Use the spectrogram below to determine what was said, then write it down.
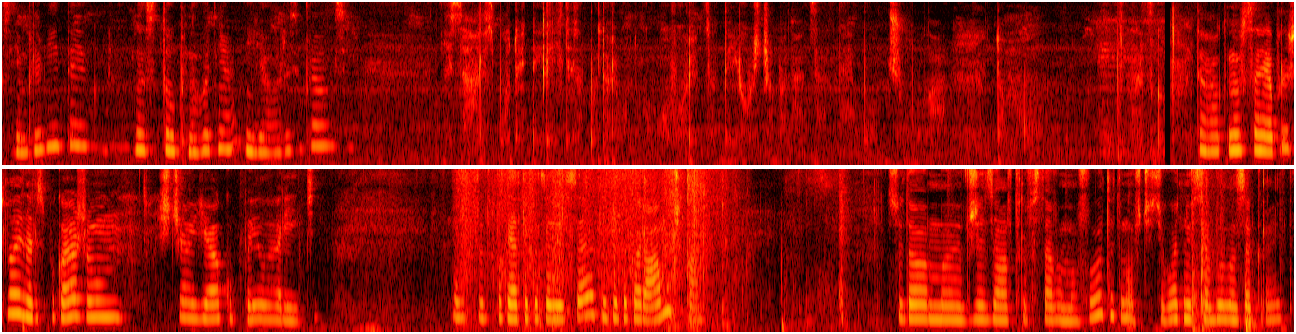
Всім привітик! Наступного дня я вже зібралася. І зараз буду йти Ріті за подарунком. Говорю це тихо, щоб вона це не почула. Тому let's go. Так, ну все, я прийшла і зараз покажу, що я купила Ріті. Ось тут пакетик це не все, тут є така рамочка. Сюди ми вже завтра вставимо фото, тому що сьогодні все було закрите.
